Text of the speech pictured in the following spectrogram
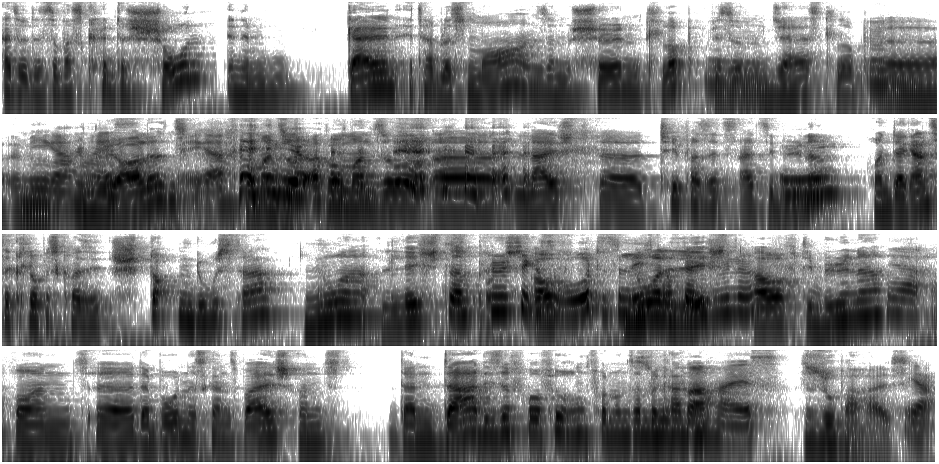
also das, sowas könnte schon in einem geilen Etablissement, in so einem schönen Club, wie so einem Jazzclub äh, im, Mhm. Mega in heiß. New Orleans, Mega. wo man so, wo man so äh, leicht äh, tiefer sitzt als die Bühne. Mhm. Und der ganze Club ist quasi stockenduster, nur Licht. So ein plüschiges auf, rotes Licht nur auf Licht Bühne. auf die Bühne. Ja. Und äh, der Boden ist ganz weich. Und dann da diese Vorführung von unserem Super Bekannten. heiß. Super heiß. Ja.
